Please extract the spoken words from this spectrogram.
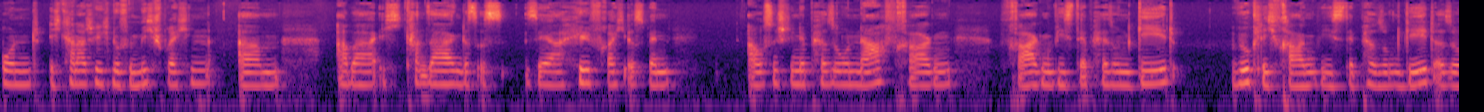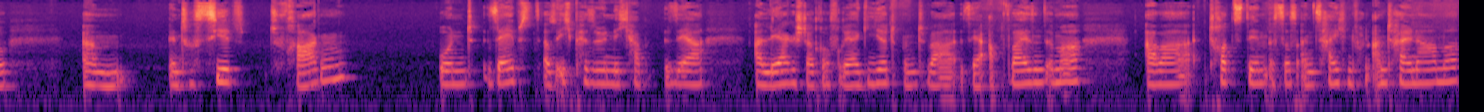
Und ich kann natürlich nur für mich sprechen, ähm, aber ich kann sagen, dass es sehr hilfreich ist, wenn außenstehende Person nachfragen, fragen, wie es der Person geht, wirklich fragen, wie es der Person geht, also ähm, interessiert zu fragen. Und selbst, also ich persönlich habe sehr allergisch darauf reagiert und war sehr abweisend immer. Aber trotzdem ist das ein Zeichen von Anteilnahme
